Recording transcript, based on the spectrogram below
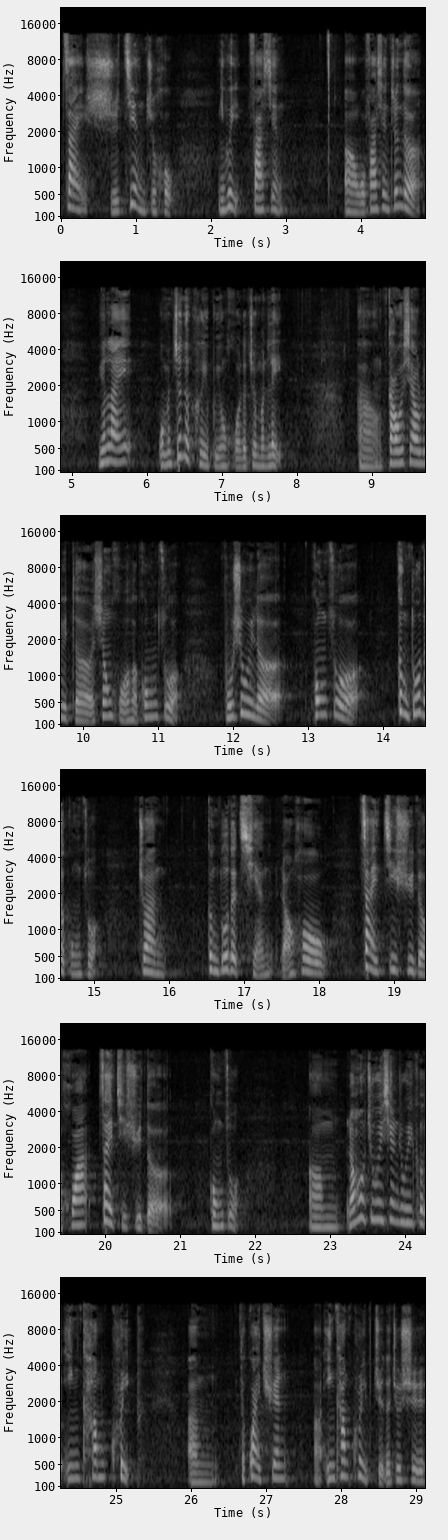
在实践之后，你会发现，啊，我发现真的，原来。我们真的可以不用活得这么累，嗯，高效率的生活和工作，不是为了工作更多的工作，赚更多的钱，然后再继续的花，再继续的工作，嗯，然后就会陷入一个 income creep，嗯的怪圈啊，income creep 指的就是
